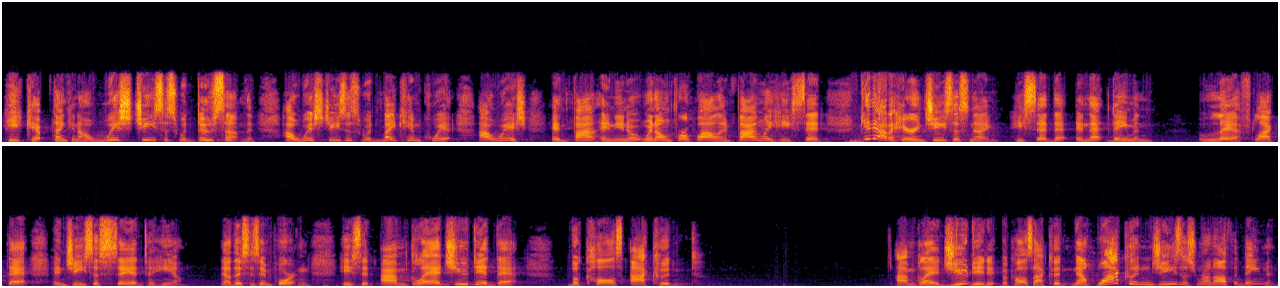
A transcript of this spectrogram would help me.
he kept thinking, "I wish Jesus would do something. I wish Jesus would make him quit. I wish." And fi- and you know it went on for a while, and finally he said, "Get out of here in Jesus' name." He said that, and that demon left like that. And Jesus said to him, Now this is important. He said, I'm glad you did that because I couldn't. I'm glad you did it because I couldn't. Now, why couldn't Jesus run off a demon?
